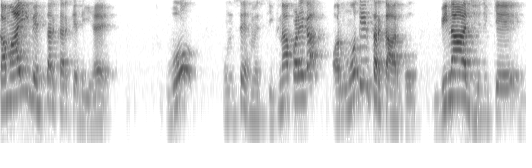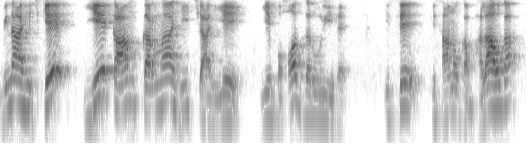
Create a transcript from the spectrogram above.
कमाई बेहतर करके दी है। वो उनसे हमें सीखना पड़ेगा और मोदी सरकार को बिना झिझके, बिना हिचके ये काम करना ही चाहिए। ये बहुत ज़रूरी है। इससे किसानों का भला होगा।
